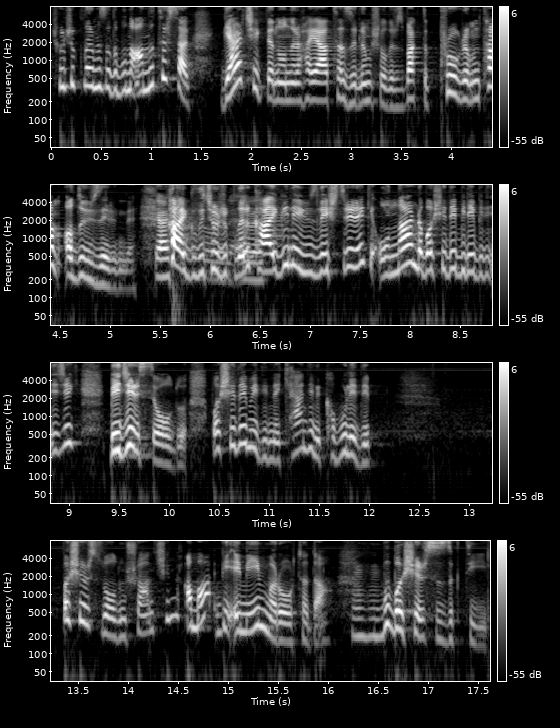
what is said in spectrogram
Çocuklarımıza da bunu anlatırsak gerçekten onları hayata hazırlamış oluruz. Bak da programın tam adı üzerinde. Gerçekten Kaygılı öyle, çocukları evet. kaygıyla yüzleştirerek onlarla baş edebilebilecek becerisi oldu. Baş edemediğinde kendini kabul edip başarısız oldum şu an için ama bir emeğim var ortada. Bu başarısızlık değil.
